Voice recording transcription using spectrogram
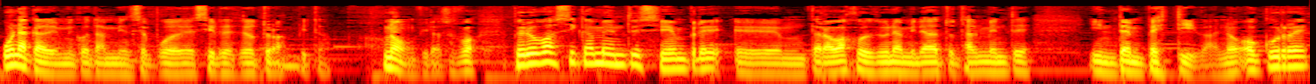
Un académico también se puede decir desde otro ámbito, no un filósofo, pero básicamente siempre eh, trabajo desde una mirada totalmente intempestiva, ¿no? Ocurre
